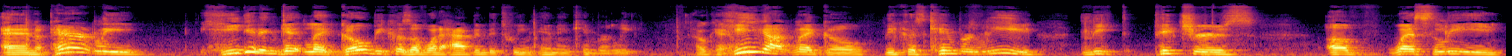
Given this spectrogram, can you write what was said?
And apparently he didn't get let go because of what happened between him and Kimber Lee. Okay, He got let go because Kimber Lee leaked pictures of Wes Lee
